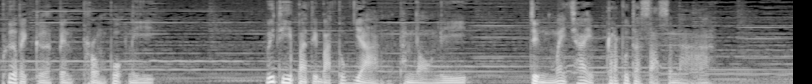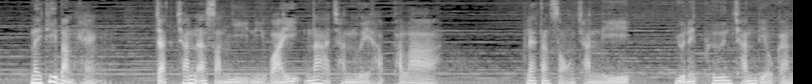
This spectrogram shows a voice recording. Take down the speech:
เพื่อไปเกิดเป็นพรหมพวกนี้ วิธีปฏิบัติทุกอย่างทำนองนี้ จึงไม่ใช่พระพุทธศาสนา ในที่บางแห่งจัดชั้นอสัญญีนี้ไว้หน้าชั้นเวหัพพลา และทั้งสองชั้นนี้ อยู่ในพื้นชั้นเดียวกัน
